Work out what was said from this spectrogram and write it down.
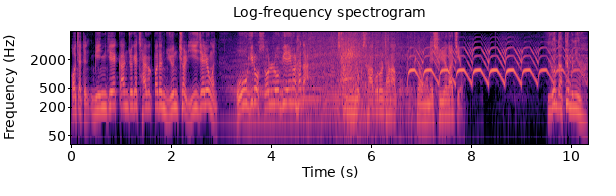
어쨌든 민기의 깐족에 자극받은 윤철 이재룡은 오기로 솔로 비행을 하다 착륙 사고를 당하고 병원에 실려가지요. 이건 나 때문이야.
